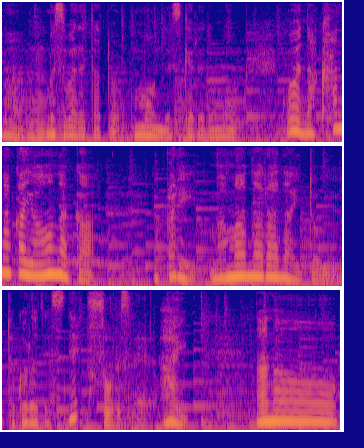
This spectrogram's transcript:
まあうん。結ばれたと思うんですけれどもこれはなかなか世の中やっぱりままならないというところですね。そうですねはい、あのー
